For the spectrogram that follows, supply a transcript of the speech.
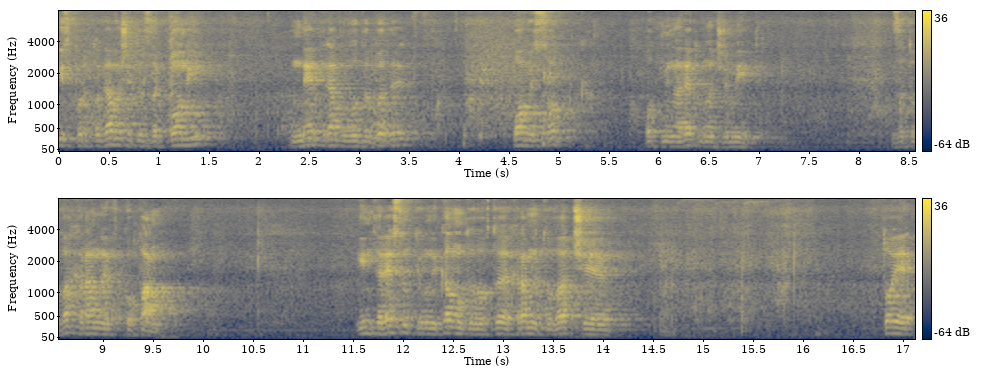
и според тогавашните закони не е трябвало да бъде по-висок от минарето на джамиите. Затова храм е вкопан. Интересното и уникалното в този храм е това, че той е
